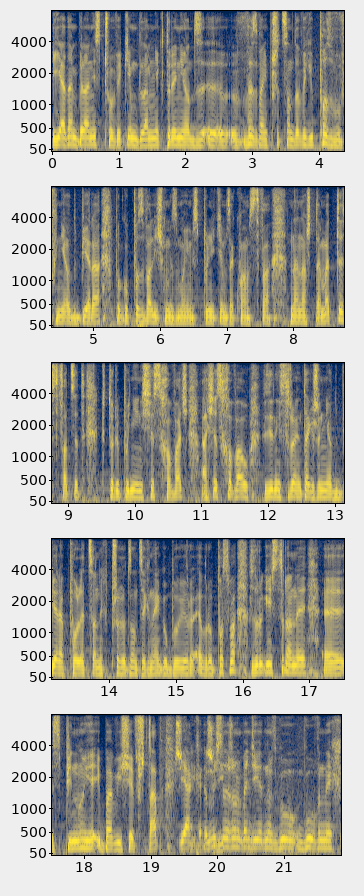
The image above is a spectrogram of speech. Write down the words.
I Adam Bielan jest człowiekiem dla mnie, który nie od wezwań przedsądowych i pozwów nie odbiera, bo go pozwaliśmy z moim wspólnikiem za kłamstwa na nasz temat. To jest facet, który powinien się schować, a się schował z jednej strony tak, że nie odbiera poleconych przychodzących na jego byłego europosła, z drugiej strony e, spinuje i bawi się w sztab. Czyli- Jak czyli- myślę, że on będzie jednym z głó- głównych,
